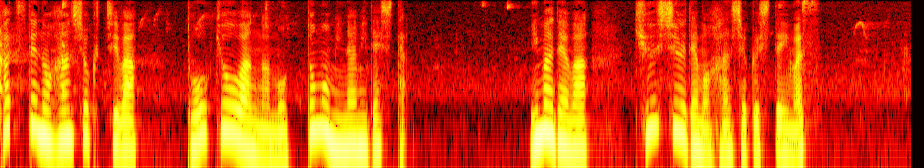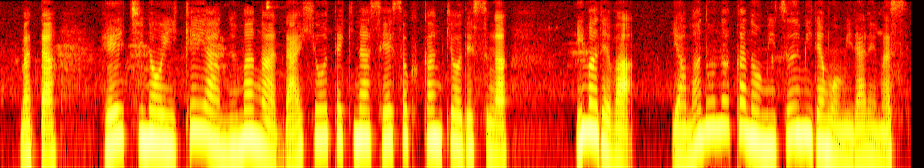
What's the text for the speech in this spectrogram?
かつての繁殖地は東京湾が最も南でした。今では九州でも繁殖しています。また平地の池や沼が代表的な生息環境ですが今では山の中の湖でも見られます。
